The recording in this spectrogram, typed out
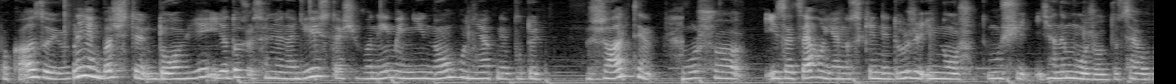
показую. Вони, як бачите, довгі, і я дуже сильно надіюся, що вони мені ногу ніяк не будуть жати, тому що із-за цього я носки не дуже і ношу, тому що я не можу до цього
